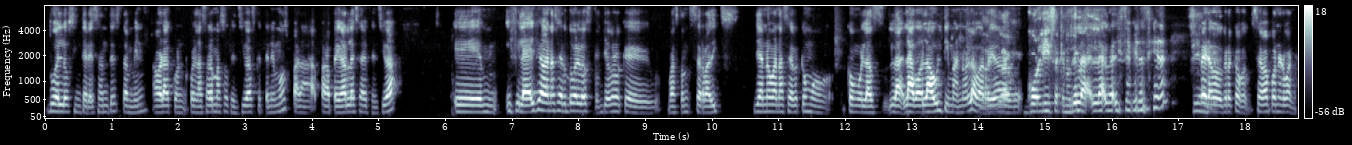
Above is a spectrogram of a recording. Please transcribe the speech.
duelos interesantes también, ahora con, las armas ofensivas que tenemos para, pegarle a esa defensiva. Em, y Filadelfia van a ser duelos, yo creo que bastante cerraditos. Ya no van a ser como, como las, la, la, última, ¿no? La barrida. La, de, goliza que nos dieron. La, goliza que nos dieron. pero creo que se va a poner bueno.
